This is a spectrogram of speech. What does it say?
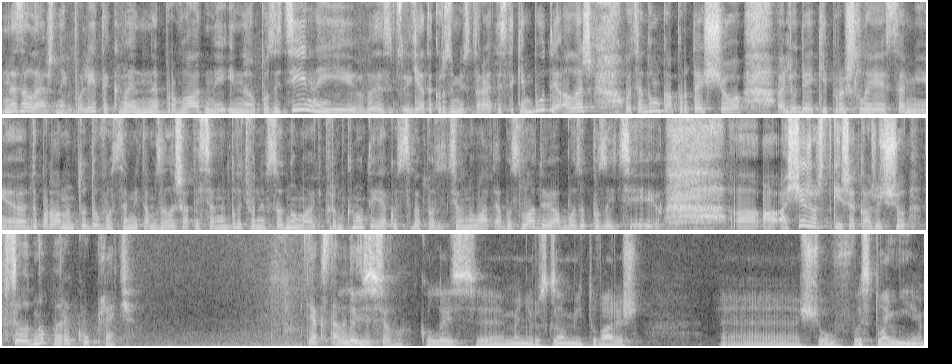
незалежний політик, ви не провладний і не опозиційний. І я так розумію, стараєтесь таким бути. Але ж оця думка про те, що люди, які пройшли самі до парламенту, довго самі там залишатися не будуть, вони все одно мають примкнути якось себе позиціонувати або з владою, або з опозицією. А, а, ще жорсткіше кажуть, що все одно перекуплять. Як ставитесь до цього? колись е, мені розказав мій товариш, що в Естонії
